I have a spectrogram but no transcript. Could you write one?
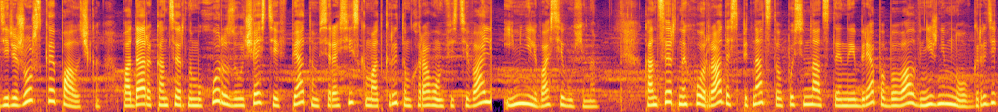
Дирижерская палочка – подарок концертному хору за участие в пятом Всероссийском открытом хоровом фестивале имени Льва Севухина. Концертный хор «Радость» с 15 по 17 ноября побывал в Нижнем Новгороде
